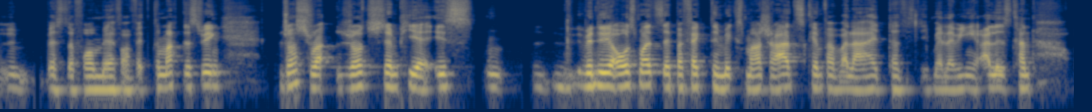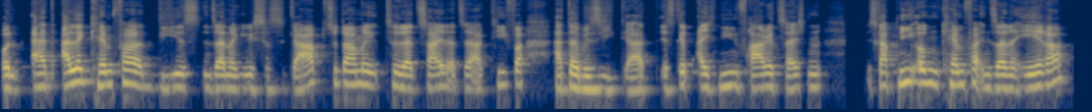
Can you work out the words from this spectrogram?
in bester Form mehrfach wettgemacht. Deswegen, George, George St. Pierre ist wenn du dir ausmalst, der perfekte Mixed Martial Arts Kämpfer, weil er halt tatsächlich mehr oder weniger alles kann. Und er hat alle Kämpfer, die es in seiner Gewichtsklasse gab, zu, damals, zu der Zeit, als er aktiv war, hat er besiegt. Er hat, es gibt eigentlich nie ein Fragezeichen. Es gab nie irgendeinen Kämpfer in seiner Ära,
